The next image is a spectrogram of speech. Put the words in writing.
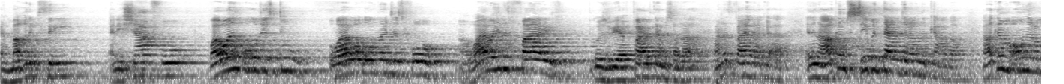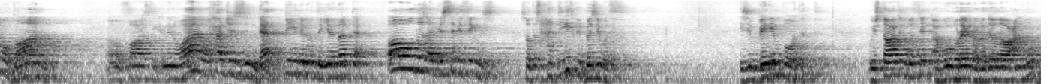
and Maghrib three and Isha four? Why wasn't all just two? Why were all not just four? Uh, why wasn't it five? Because we have five times Salah, one is five rakat. And then how come seven times around the Kaaba? How come only Ramadan oh, fasting? And then why Hajj is in that period of the year, not that? All those unnecessary things. So this hadith we're busy with is very important. We started with it, Abu Hurairah radiallahu anhu.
